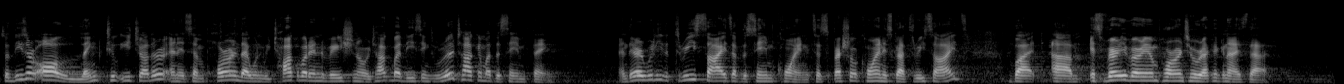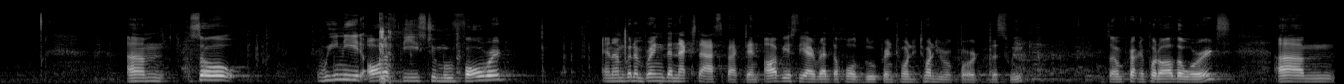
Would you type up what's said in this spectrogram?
So these are all linked to each other, and it's important that when we talk about innovation or we talk about these things, we're really talking about the same thing. And they're really the three sides of the same coin. It's a special coin, it's got three sides, but um, it's very, very important to recognize that. Um, so we need all of these to move forward and I'm going to bring the next aspect in. Obviously, I read the whole Blueprint 2020 report this week, so I'm trying to put all the words. Um,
